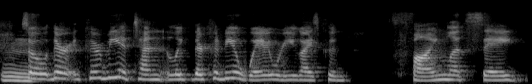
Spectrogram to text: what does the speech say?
Mm. So there could be a 10, like there could be a way where you guys could find, let's say,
